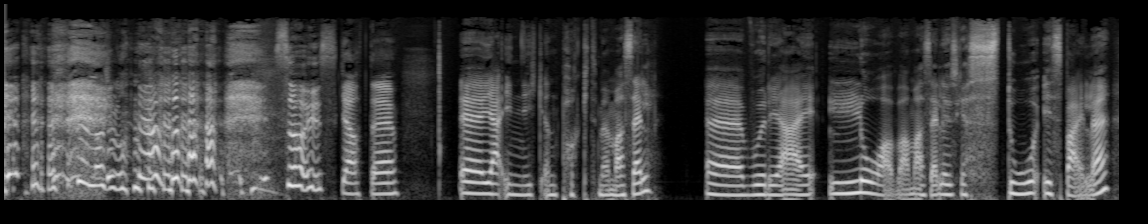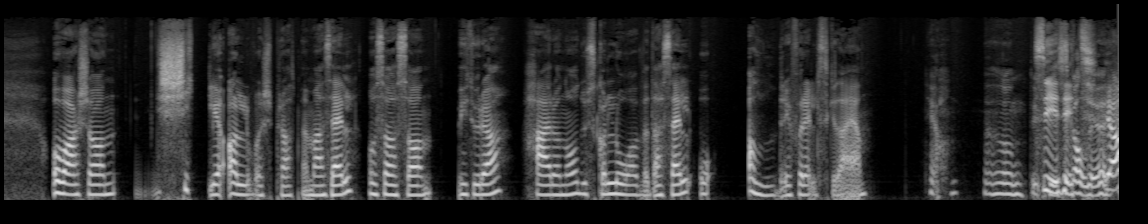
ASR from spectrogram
Relasjon. så husker jeg at eh, jeg inngikk en pakt med meg selv, eh, hvor jeg lova meg selv Jeg husker jeg sto i speilet og var sånn skikkelig alvorsprat med meg selv, og sa sånn Victoria, her og nå, du skal love deg selv å aldri forelske deg igjen. Ja. det er Sånn du Sier sitt. Ja.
